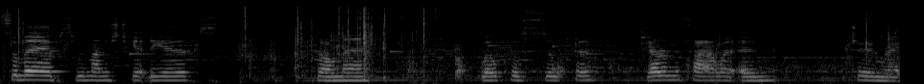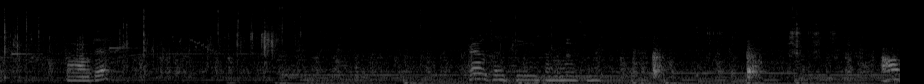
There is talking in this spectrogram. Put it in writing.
some herbs. We managed to get the herbs from uh, local super, garam masala and turmeric powder. Frozen peas I'm using. Oh,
